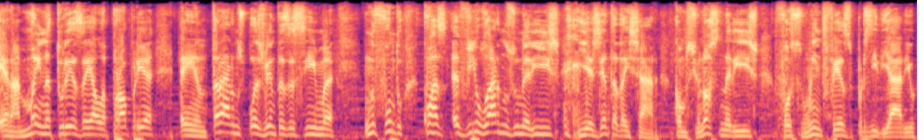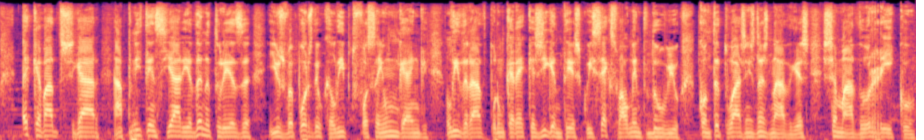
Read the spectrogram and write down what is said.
Era a mãe natureza, ela própria, a entrar-nos pelas ventas acima, no fundo, quase a violar-nos o nariz e a gente a deixar, como se o nosso nariz fosse um indefeso presidiário acabado de chegar à penitenciária da natureza e os vapores de eucalipto fossem um gangue liderado por um careca gigantesco e sexualmente dúbio com tatuagens nas nádegas chamado Rico.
